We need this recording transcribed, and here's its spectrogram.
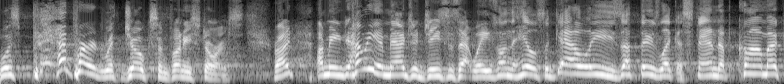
was peppered with jokes and funny stories, right? I mean, how many imagine Jesus that way? He's on the hills of Galilee. He's up there. He's like a stand-up comic.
